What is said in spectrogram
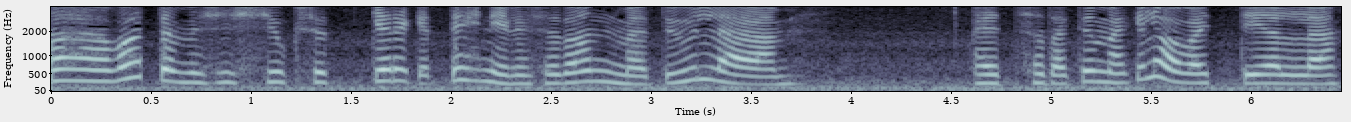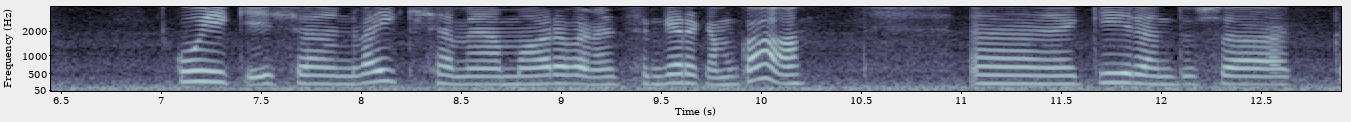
äh,. vaatame siis siuksed kerged tehnilised andmed üle. et sada kümme kilovatti jälle, kuigi see on väiksem ja ma arvan, et see on kergem ka kiirendusaeg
